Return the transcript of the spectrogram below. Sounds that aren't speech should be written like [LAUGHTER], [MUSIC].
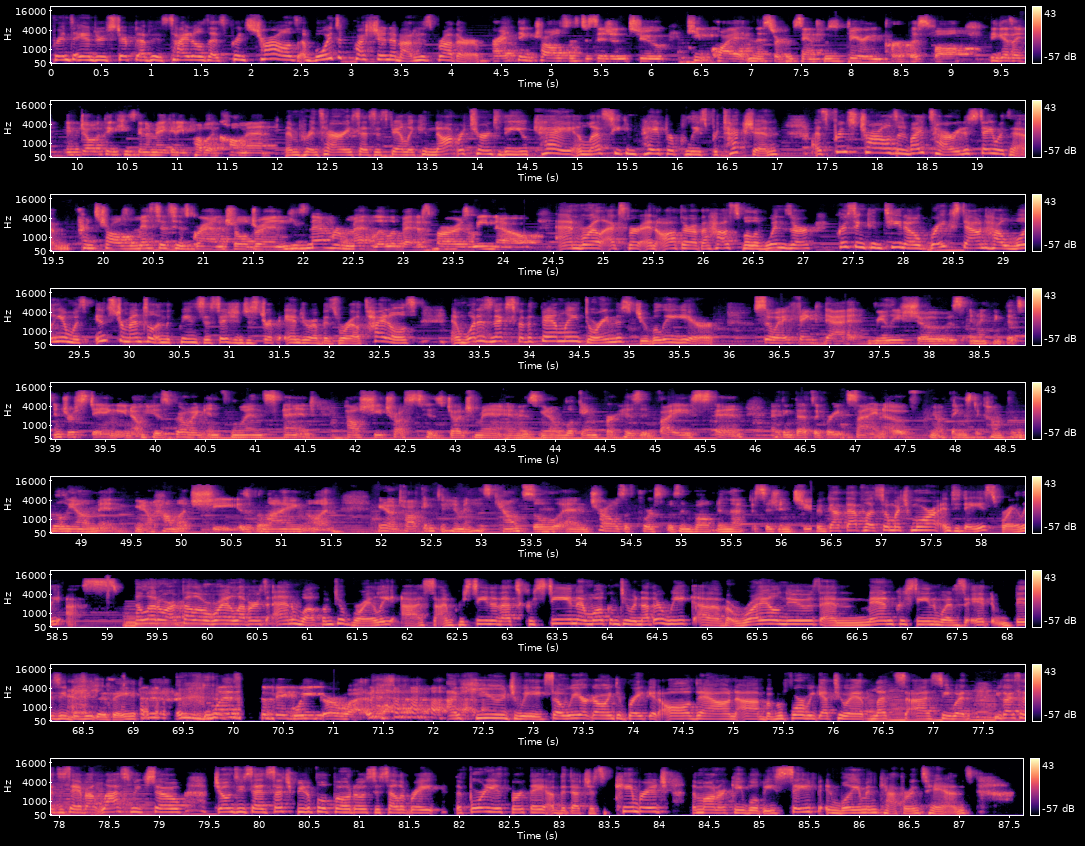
Prince Andrew, stripped of his titles as Prince Charles, avoids a question about his brother. I think Charles's decision to keep quiet in this circumstance was very purposeful because I don't think he's going to make any public comment. Then Prince Harry says his family cannot return to the UK unless he can pay for police protection, as Prince Charles invites Harry to stay with him. Prince Charles misses his grandchildren. He's never met Lilibet, as far as we know. And royal expert and author of The House Full of Windsor, Kristen Contino breaks down how William was instrumental instrumental in the Queen's decision to strip Andrew of his royal titles and what is next for the family during this Jubilee year. So I think that really shows, and I think that's interesting, you know, his growing influence and how she trusts his judgment and is, you know, looking for his advice. And I think that's a great sign of, you know, things to come for William and, you know, how much she is relying on, you know, talking to him and his counsel. And Charles, of course, was involved in that decision too. We've got that plus so much more in today's Royally Us. Hello to our fellow royal lovers, and welcome to Royally Us. I'm Christina, that's Christine, and welcome to another week of royal news. And man, Christine, was it busy, busy, busy. [LAUGHS] was the big week or what? a huge week. So we are going to break it all down. Um, but before we get to it, let's uh, see what you guys had to say about last week's show. Jonesy says, such beautiful photos to celebrate the 40th birthday of the Duchess of Cambridge. The monarchy will be safe in William and Catherine's hands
